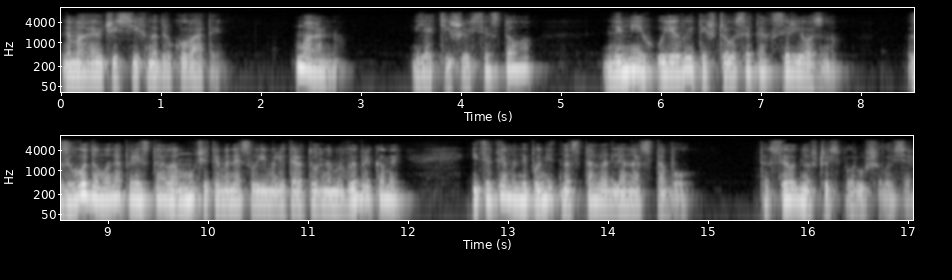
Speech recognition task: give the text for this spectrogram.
намагаючись їх надрукувати. Марно. Я тішився з того, не міг уявити, що все так серйозно. Згодом вона перестала мучити мене своїми літературними вибриками, і ця тема непомітно стала для нас табу. Та все одно щось порушилося.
